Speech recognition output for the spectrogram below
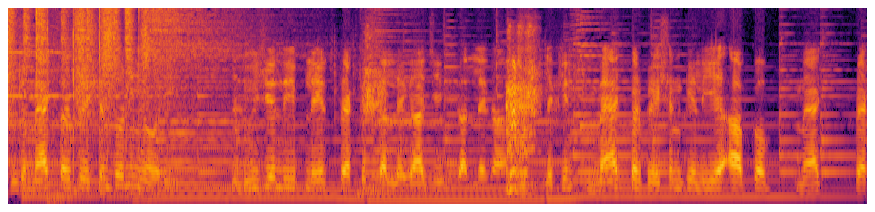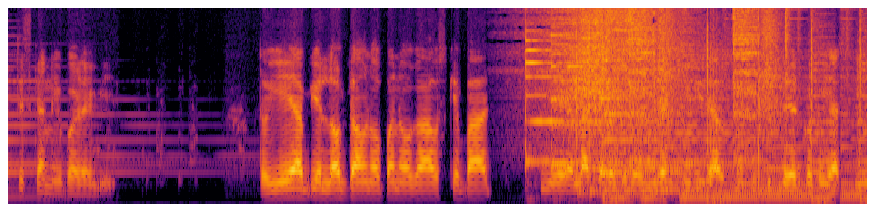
क्योंकि मैच प्रिपरेशन तो नहीं हो रही। इंडिविजुअली प्लेयर्स प्रैक्टिस कर लेगा जिम कर लेगा, लेकिन मैच प्रिपरेशन के लिए आपको मैच प्रैक्टिस करनी पड़ेगी। तो ये अब ये लॉकडाउन ओपन होगा, उसके बाद ये अल्लाह करे कि जो इंडियन सीरीज़ है, उसमें प्लेयर को कोई ऐसी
